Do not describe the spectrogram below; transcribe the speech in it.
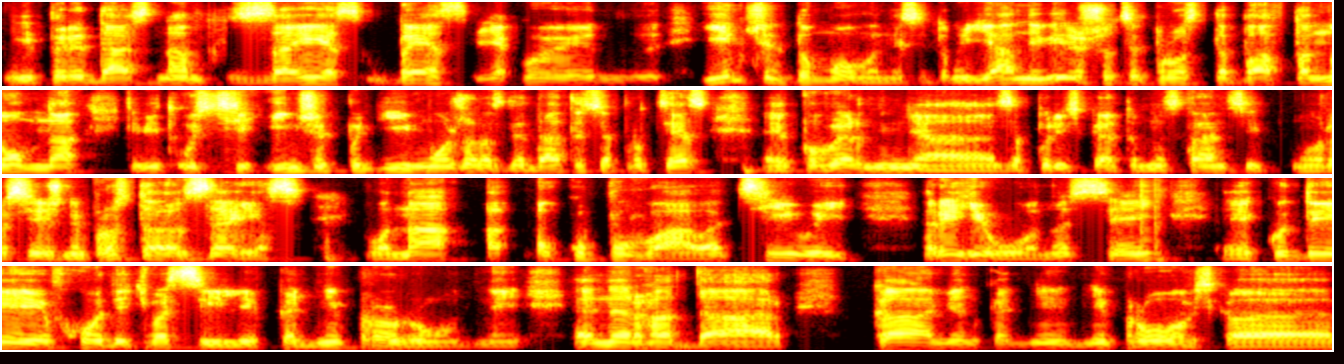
і передасть нам ЗАЕС без якої інших домовленостей. Тому я не вірю, що це просто автономно від усіх інших подій може розглядатися процес е, повернення Запорізької атомної станції. Ну Росія ж не просто ЗАЕС, вона е, окупувала цілий регіон ось цей, е, входить Васильівка, Дніпрорудний, Енергодар, Кам'янка, Дні- Дніпровська.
